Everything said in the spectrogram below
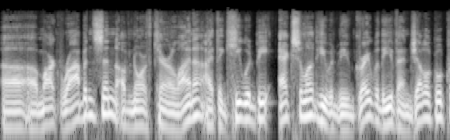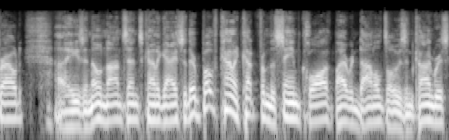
uh, uh, Mark Robinson of North Carolina. I think he would be excellent. He would be great with the evangelical crowd. Uh, he's a no nonsense kind of guy. So they're both kind of cut from the same cloth. Byron Donalds, always in Congress,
